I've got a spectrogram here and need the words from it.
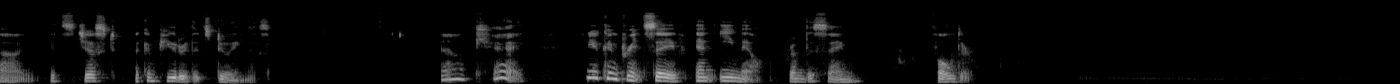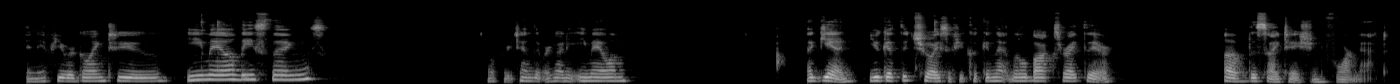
uh, it's just a computer that's doing this. Okay, you can print, save, and email from the same folder. And if you are going to email these things, we'll pretend that we're going to email them. Again, you get the choice if you click in that little box right there of the citation format.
